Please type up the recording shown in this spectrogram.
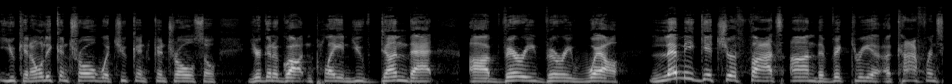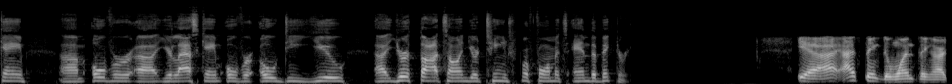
you can only control what you can control. So you're going to go out and play, and you've done that uh, very very well. Let me get your thoughts on the victory, a, a conference game um, over uh, your last game over ODU uh, your thoughts on your team's performance and the victory. Yeah, I, I think the one thing our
